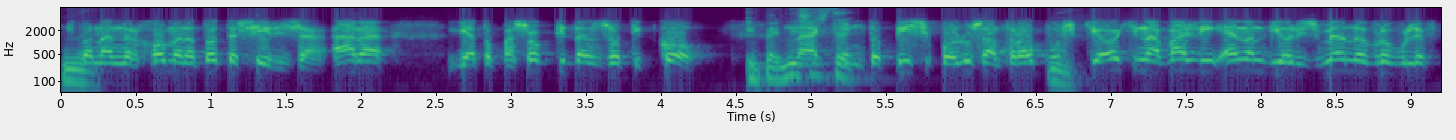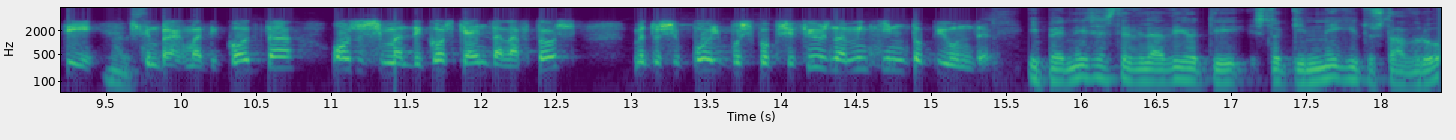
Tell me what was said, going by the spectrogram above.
ναι. στον ανερχόμενο τότε ΣΥΡΙΖΑ. Άρα για το Πασόκ ήταν ζωτικό να κινητοποιήσει πολλούς ανθρώπους ναι. και όχι να βάλει έναν διορισμένο ευρωβουλευτή στην πραγματικότητα όσο σημαντικός και αν ήταν αυτός με τους υπόλοιπους υποψηφίους να μην κινητοποιούνται. Υπενήσεστε δηλαδή ότι στο κυνήγι του Σταυρού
